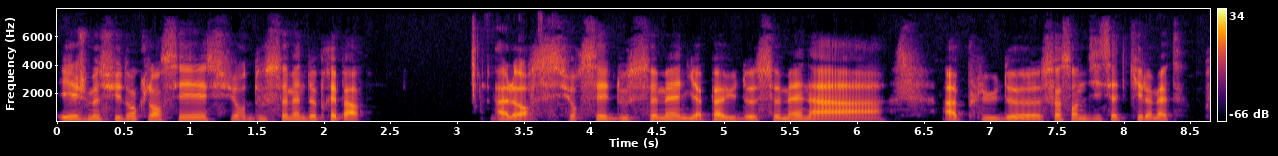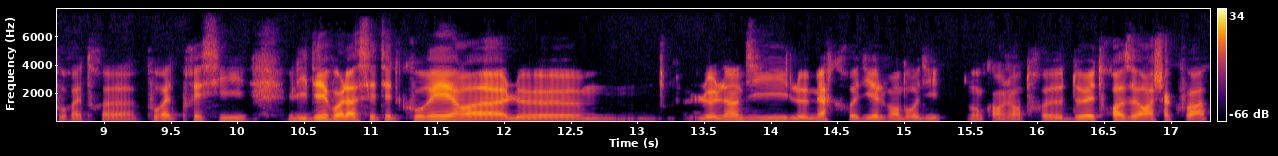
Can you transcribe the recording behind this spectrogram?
et je me suis donc lancé sur 12 semaines de prépa. Alors sur ces 12 semaines, il y a pas eu de semaine à à plus de 77 km pour être, euh, pour être précis. L'idée, voilà, c'était de courir euh, le, le lundi, le mercredi et le vendredi, donc entre 2 et 3 heures à chaque fois,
